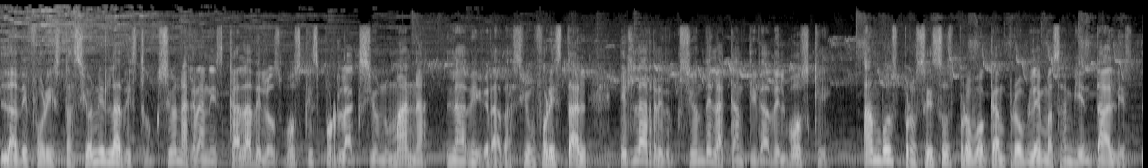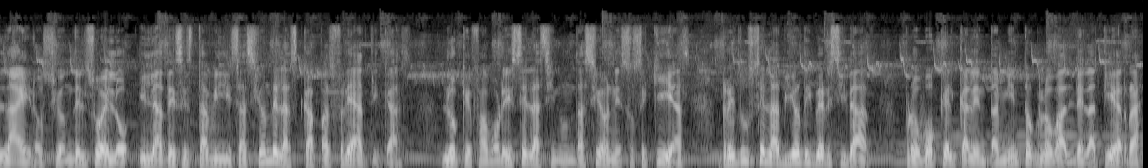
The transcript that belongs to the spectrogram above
La deforestación es la destrucción a gran escala de los bosques por la acción humana. La degradación forestal es la reducción de la cantidad del bosque. Ambos procesos provocan problemas ambientales, la erosión del suelo y la desestabilización de las capas freáticas, lo que favorece las inundaciones o sequías, reduce la biodiversidad, provoca el calentamiento global de la Tierra,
